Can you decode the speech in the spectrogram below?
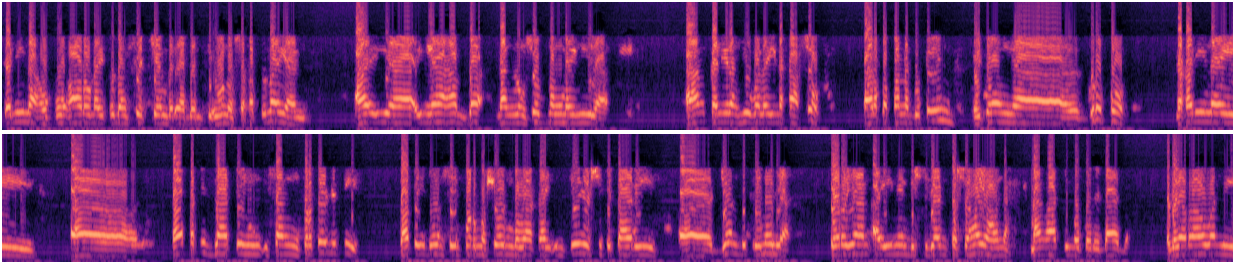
kanina o buong araw na ito ng September 21. Sa katunayan ay uh, inihahanda ng lungsod ng Maynila ang kanilang hiwalay na kaso para papanagutin itong ah, grupo na kanina ay uh, kapatid nating isang fraternity batay doon sa impormasyon mula kay Interior Secretary ah, John Bucrimilla. Pero yan ay inimbestigahan pa sa ngayon ng ating otoridad. Naglarawan ni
